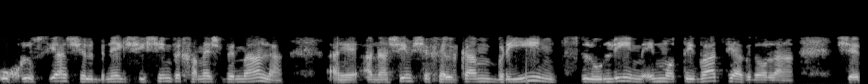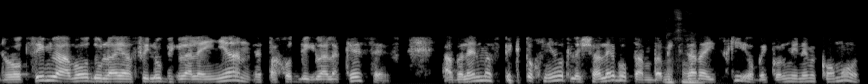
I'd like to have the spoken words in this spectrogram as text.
אוכלוסייה. אוכלוסייה של בני 65 ומעלה, אה, אנשים שחלקם בריאים, צלולים, עם מוטיבציה גדולה, שרוצים לעבוד אולי אפילו בגלל העניין ופחות בגלל הכסף, אבל אין מספיק תוכניות לשלב אותם במגזר נכון. העסקי או בכל מיני מקומות.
